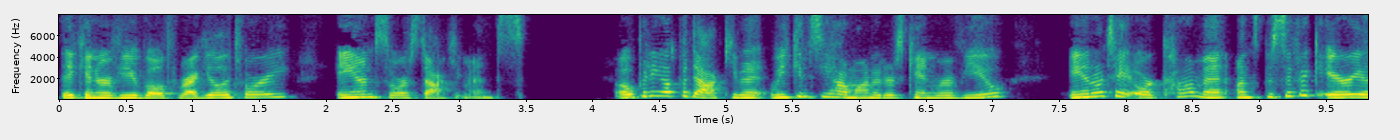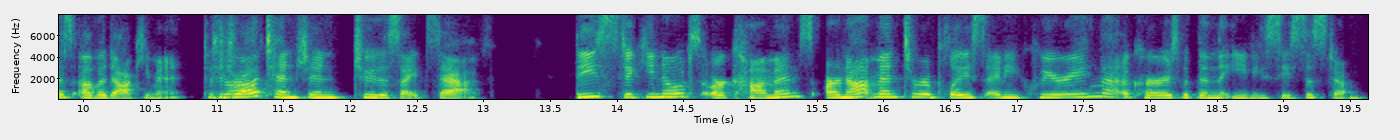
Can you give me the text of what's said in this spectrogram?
They can review both regulatory and source documents. Opening up a document, we can see how monitors can review, annotate, or comment on specific areas of a document to, to draw attention to the site staff. These sticky notes or comments are not meant to replace any querying that occurs within the EDC system,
